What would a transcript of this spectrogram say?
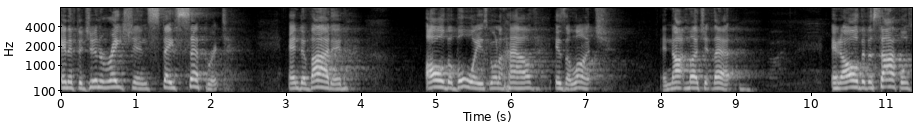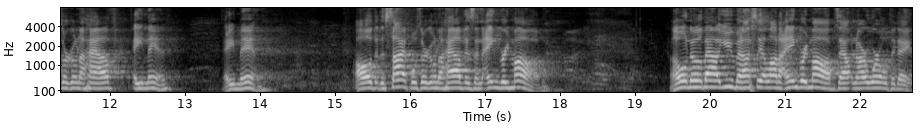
And if the generations stay separate and divided, all the boy is going to have is a lunch, and not much at that. And all the disciples are going to have, amen, amen. All the disciples are going to have is an angry mob. I don't know about you, but I see a lot of angry mobs out in our world today.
